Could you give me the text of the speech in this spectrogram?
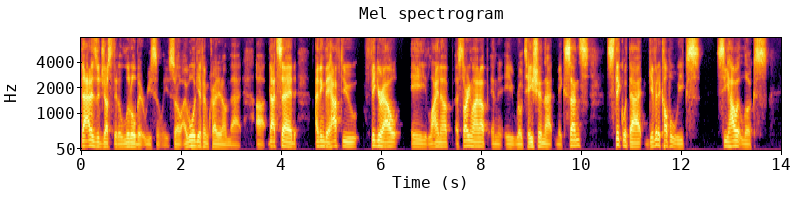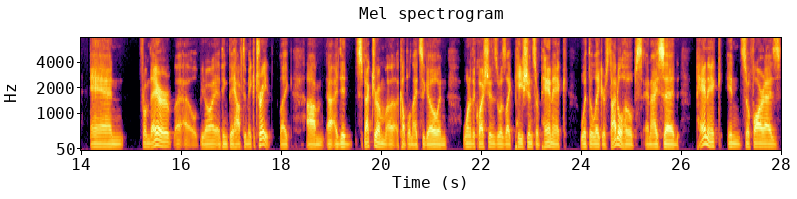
that has adjusted a little bit recently. So I will give him credit on that. Uh, that said, I think they have to figure out a lineup, a starting lineup, and a rotation that makes sense. Stick with that. Give it a couple weeks, see how it looks, and from there, uh, you know, I, I, think they have to make a trade. Like um, I did Spectrum a, a couple nights ago, and one of the questions was like patience or panic with the Lakers title hopes, and I said panic in so far as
